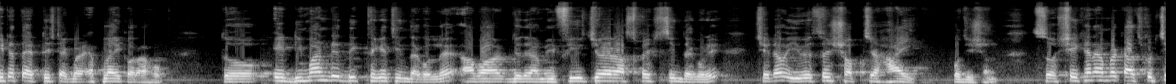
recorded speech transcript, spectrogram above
এটাতে অ্যাটলিস্ট একবার অ্যাপ্লাই করা হোক। তো এই ডিমান্ডের দিক থেকে চিন্তা করলে, আবার যদি আমি ফিউচার আসপেক্ট চিন্তা করি, সেটাও ইউএসএ সবচেয়ে হাই পজিশন সো সেখানে আমরা কাজ করছি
